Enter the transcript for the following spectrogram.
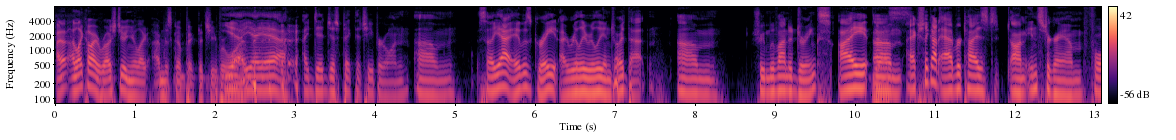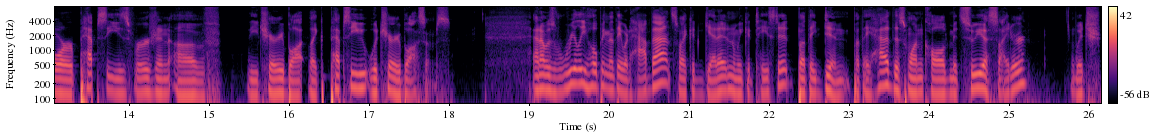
I, I like how I rushed you and you're like I'm just gonna pick the cheaper yeah, one yeah, yeah. Yeah. I did just pick the cheaper one. Um. So yeah, it was great. I really, really enjoyed that. Um. Should we move on to drinks? I um. I actually got advertised on Instagram for Pepsi's version of the cherry blo- like Pepsi with cherry blossoms. And I was really hoping that they would have that so I could get it and we could taste it, but they didn't. But they had this one called Mitsuya Cider, which,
